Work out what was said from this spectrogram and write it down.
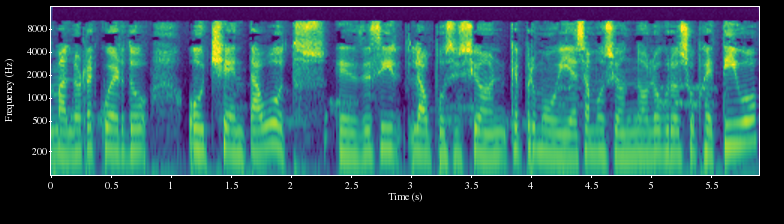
mal no recuerdo, 80 votos. Es decir, la oposición que promovía esa moción no logró su objetivo.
